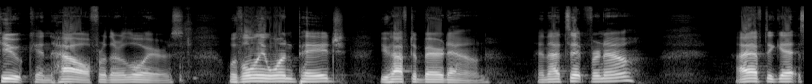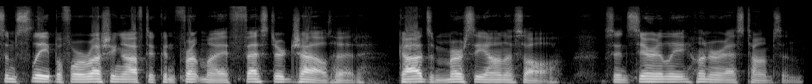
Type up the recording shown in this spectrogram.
puke and howl for their lawyers. With only one page, you have to bear down. And that's it for now. I have to get some sleep before rushing off to confront my festered childhood. God's mercy on us all. Sincerely, Hunter S. Thompson.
